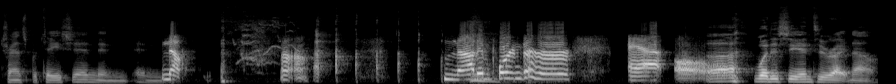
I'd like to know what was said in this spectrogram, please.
transportation and and No. Uh-uh. Not important to her at all. uh, what is she into right now?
